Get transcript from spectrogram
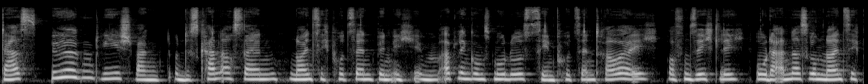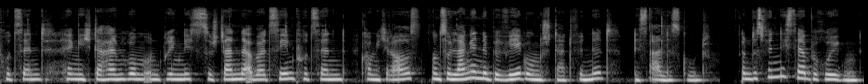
das irgendwie schwankt, und es kann auch sein, 90 Prozent bin ich im Ablenkungsmodus, 10 Prozent trauere ich offensichtlich, oder andersrum, 90 Prozent hänge ich daheim rum und bringe nichts zustande, aber 10 Prozent komme ich raus. Und solange eine Bewegung stattfindet, ist alles gut. Und das finde ich sehr beruhigend.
